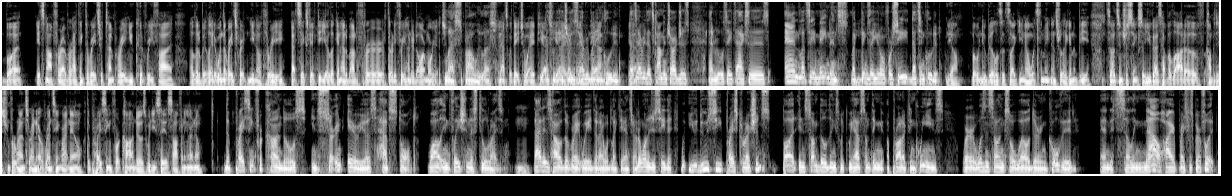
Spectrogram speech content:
but it's not forever. I think the rates are temporary, and you could refi a little bit later. When the rates were, you know, three, that's six fifty. You're looking at about a thirty three hundred dollar mortgage, less, probably less. and that's with HOA, PITI, That's the HI, that's everybody Yeah. included. That's Yeah. every that's common charges and real estate taxes and let's say maintenance, Mm. like things that you don't foresee. That's included. Yeah. But with new builds, it's like, you know, what's the maintenance really going to be? So that's interesting. So you guys have a lot of competition for rents right now, or renting right now. The pricing for condos, would you say, is softening right now? The pricing for condos in certain areas have stalled while inflation is still rising. Mm. That is how the right way that I would like to answer. I don't want to just say that you do see price corrections, but in some buildings, like we have something, a product in Queens where it wasn't selling so well during COVID and it's selling now higher price per square foot,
